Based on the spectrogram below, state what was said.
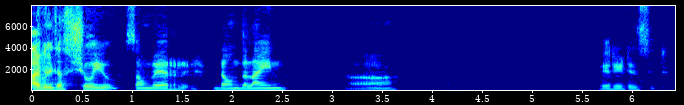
I will just show you somewhere down the line where it is. it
